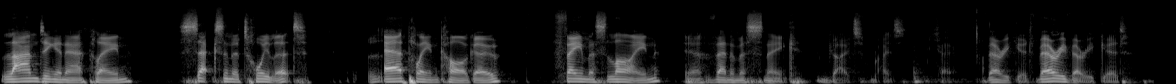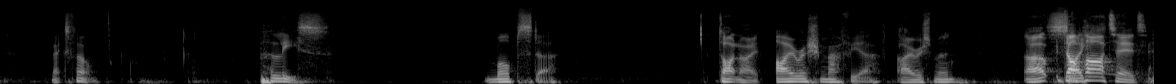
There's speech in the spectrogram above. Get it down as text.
Landing an Airplane, Sex in a Toilet, Airplane Cargo, Famous Line, Yeah. Venomous Snake. Right, right. Okay. Very good. Very, very good. Next film. Police. Mobster. Dark Knight. Irish Mafia. Irishman. Uh, Psych- Departed.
